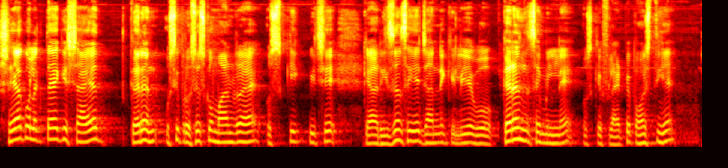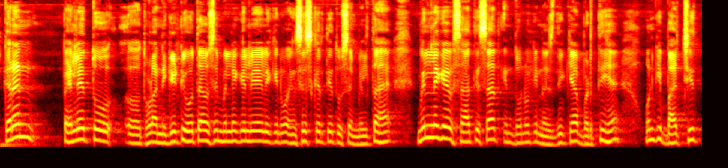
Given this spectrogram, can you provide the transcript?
श्रेया को लगता है कि शायद करण उसी प्रोसेस को मान रहा है। उसके पीछे क्या रीज़न है ये जानने के लिए वो करण से मिलने उसके फ्लैट पे पहुँचती है। करण पहले तो थोड़ा निगेटिव होता है उसे मिलने के लिए, लेकिन वो इंसिस्ट करती है तो उसे मिलता है। मिलने के साथ ही साथ इन दोनों की नज़दीकियाँ बढ़ती हैं। उनकी बातचीत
